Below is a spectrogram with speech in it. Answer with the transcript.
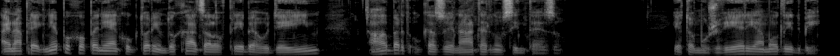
Aj napriek nepochopenia, ku ktorým dochádzalo v priebehu dejín, Albert ukazuje nádhernú syntézu. Je to muž viery a modlitby.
